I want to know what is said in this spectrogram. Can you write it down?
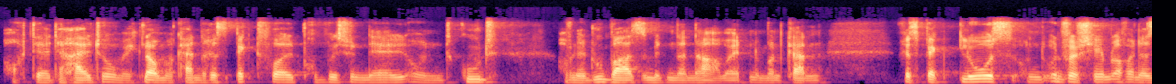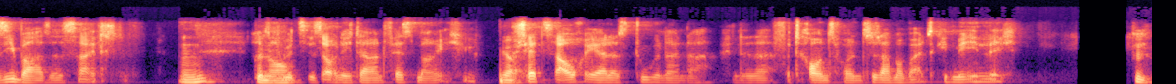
auch der, der Haltung. Ich glaube, man kann respektvoll, professionell und gut auf einer Du-Basis miteinander arbeiten und man kann respektlos und unverschämt auf einer Sie-Basis sein. Mhm, genau. Ich würde es jetzt auch nicht daran festmachen. Ich ja. schätze auch eher, dass du in einer, in einer vertrauensvollen Zusammenarbeit, es geht mir ähnlich. Hm.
